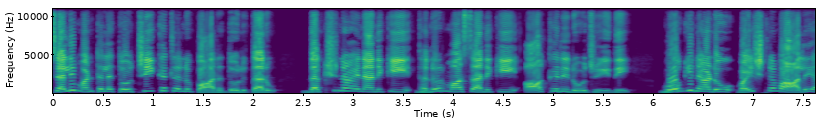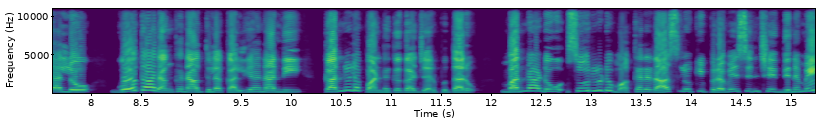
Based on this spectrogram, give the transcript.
చలి మంటలతో చీకట్లను పారదోలుతారు. దక్షిణాయనానికి ధనుర్మాసానికి ఆఖరి రోజు ఇది. భోగినాడు వైష్ణవ ఆలయాల్లో గోదా రంగనాథుల కళ్యాణాన్ని కన్నుల పండగగా జరుపుతారు. మర్నాడు సూర్యుడు మకర రాశిలోకి ప్రవేశించే దినమే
